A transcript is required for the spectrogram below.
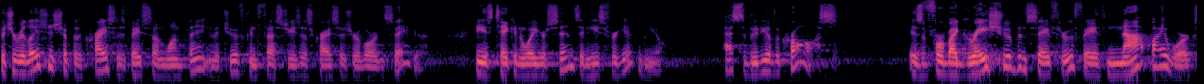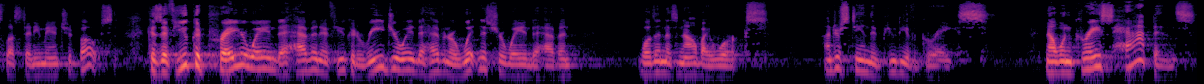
But your relationship with Christ is based on one thing that you have confessed Jesus Christ as your Lord and Savior. He has taken away your sins and He's forgiven you. That's the beauty of the cross. Is for by grace you have been saved through faith, not by works, lest any man should boast. Because if you could pray your way into heaven, if you could read your way into heaven or witness your way into heaven, well, then it's now by works. Understand the beauty of grace. Now, when grace happens,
